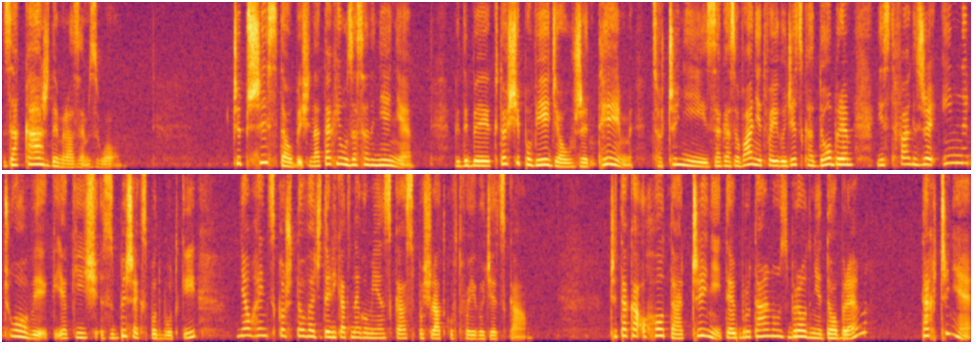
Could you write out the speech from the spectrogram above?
Za każdym razem zło. Czy przystałbyś na takie uzasadnienie, gdyby ktoś ci powiedział, że tym, co czyni zagazowanie twojego dziecka dobrem, jest fakt, że inny człowiek, jakiś Zbyszek z podbudki, miał chęć skosztować delikatnego mięska z pośladków twojego dziecka? Czy taka ochota czyni tę brutalną zbrodnię dobrem? Tak czy nie?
